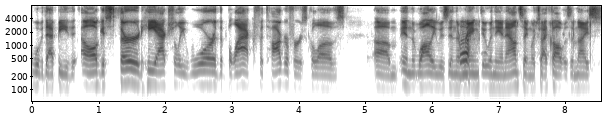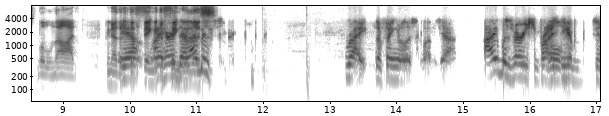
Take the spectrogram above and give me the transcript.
what would that be? The, August third, he actually wore the black photographer's gloves um, in the while he was in the ring doing the announcing, which I thought was a nice little nod. You know, the, yeah, the, the heard that. I've fingerless. been right the fingerless gloves. Yeah, I was very surprised Well- to hear to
